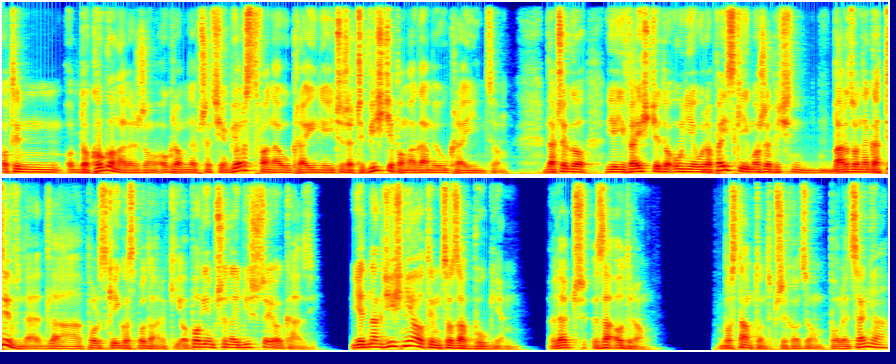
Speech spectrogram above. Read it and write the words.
o tym, do kogo należą ogromne przedsiębiorstwa na Ukrainie i czy rzeczywiście pomagamy Ukraińcom. Dlaczego jej wejście do Unii Europejskiej może być bardzo negatywne dla polskiej gospodarki, opowiem przy najbliższej okazji. Jednak dziś nie o tym, co za Bugiem, lecz za Odrą, bo stamtąd przychodzą polecenia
